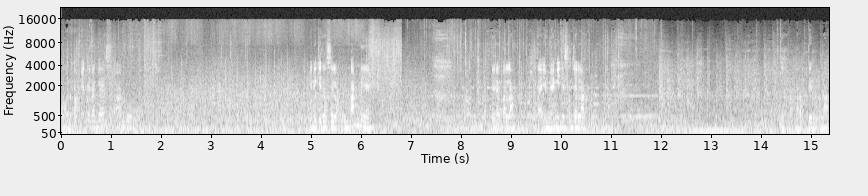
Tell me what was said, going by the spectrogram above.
oh nampaknya tidak guys. Aduh. Ini kita silap umpan nih. Tidak apalah kita aim yang ini sajalah. Oke harap-harap tiru lah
